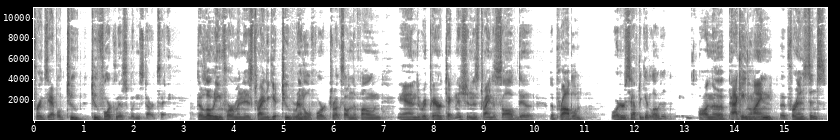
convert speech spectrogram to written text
For example, two two forklifts wouldn't start, say. The loading foreman is trying to get two rental fork trucks on the phone, and the repair technician is trying to solve the, the problem. Orders have to get loaded. On the packing line, uh, for instance,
